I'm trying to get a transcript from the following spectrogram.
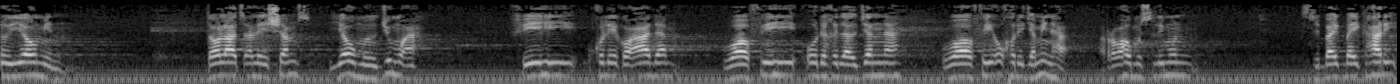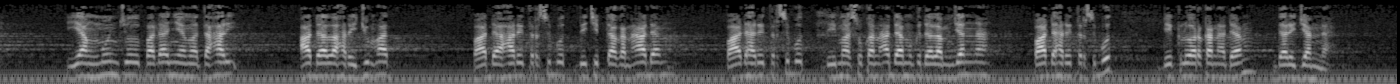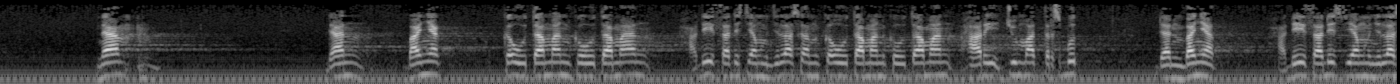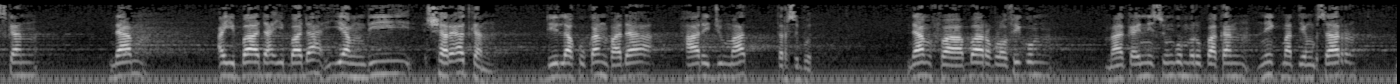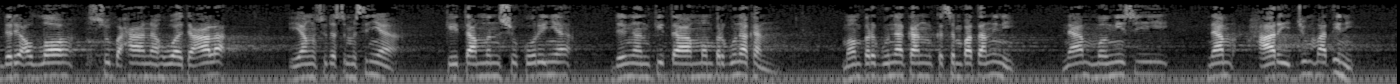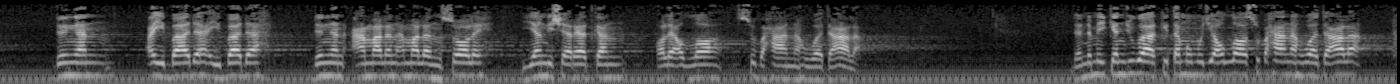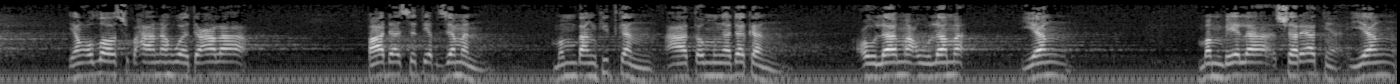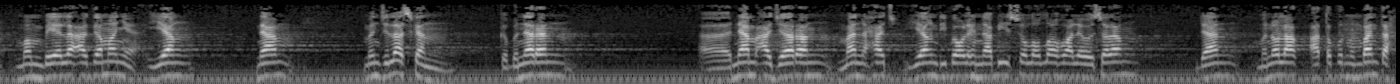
يوم طلعت عليه الشمس يوم الجمعة فيه خلق آدم وفيه أدخل الجنة وفيه أخرج منها رواه muslimun sebaik-baik hari yang muncul padanya matahari adalah hari Jumat pada hari tersebut diciptakan Adam pada hari tersebut dimasukkan Adam ke dalam jannah pada hari tersebut dikeluarkan Adam dari jannah nah dan banyak keutamaan-keutamaan hadis-hadis yang menjelaskan keutamaan-keutamaan hari Jumat tersebut dan banyak hadis-hadis yang menjelaskan enam ibadah-ibadah yang disyariatkan dilakukan pada hari Jumat tersebut. Dan fa fikum maka ini sungguh merupakan nikmat yang besar dari Allah Subhanahu wa taala yang sudah semestinya kita mensyukurinya dengan kita mempergunakan mempergunakan kesempatan ini nah mengisi enam hari Jumat ini dengan ibadah-ibadah dengan amalan-amalan soleh yang disyariatkan oleh Allah Subhanahu wa taala. Dan demikian juga kita memuji Allah Subhanahu wa taala yang Allah Subhanahu wa taala pada setiap zaman membangkitkan atau mengadakan ulama-ulama yang membela syariatnya, yang membela agamanya, yang nam menjelaskan kebenaran uh, nam ajaran manhaj yang dibawa oleh Nabi sallallahu alaihi wasallam dan menolak ataupun membantah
